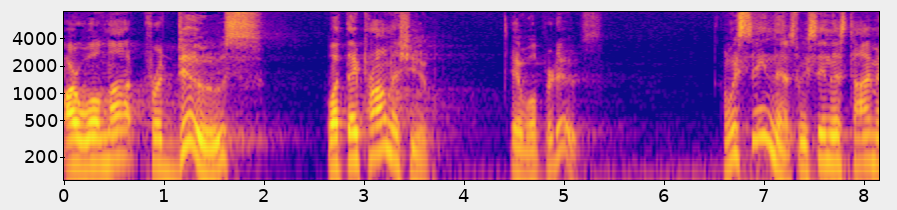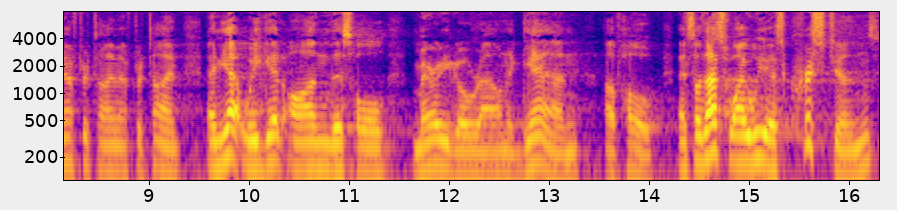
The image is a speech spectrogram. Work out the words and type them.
or will not produce what they promise you it will produce. And we've seen this. We've seen this time after time after time. And yet we get on this whole merry-go-round again of hope. And so that's why we as Christians,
